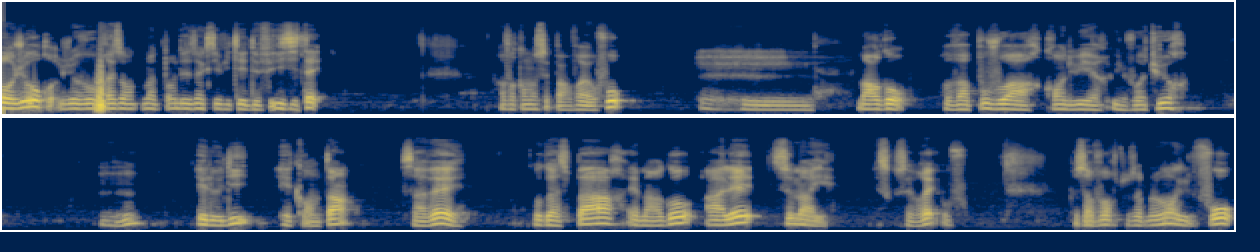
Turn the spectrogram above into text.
Bonjour, je vous présente maintenant des activités de félicité. On va commencer par vrai ou faux. Euh, Margot va pouvoir conduire une voiture. Mhm. Elodie et Quentin savaient que Gaspard et Margot allaient se marier. Est-ce que c'est vrai ou faux? Pour savoir tout simplement, il faut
